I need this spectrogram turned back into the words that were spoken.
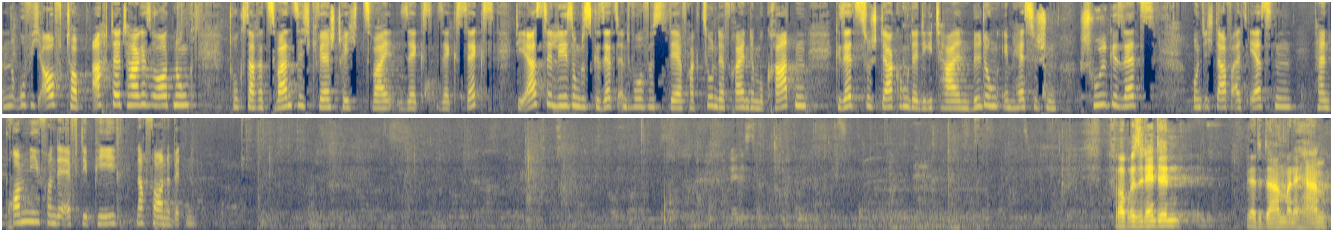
Dann rufe ich auf Top 8 der Tagesordnung, Drucksache 20-2666, die erste Lesung des Gesetzentwurfs der Fraktion der Freien Demokraten, Gesetz zur Stärkung der digitalen Bildung im Hessischen Schulgesetz. Ich darf als Ersten Herrn Promny von der FDP nach vorne bitten. Frau Präsidentin, werte Damen, meine Herren!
